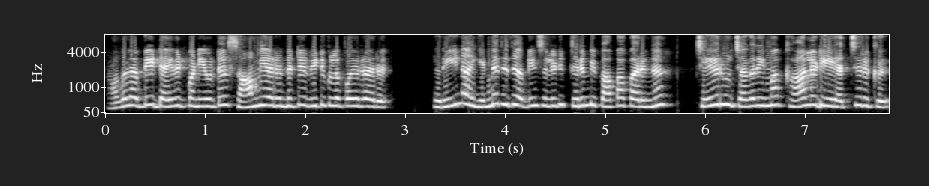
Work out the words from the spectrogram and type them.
அவளை அப்படியே டைவர்ட் பண்ணி விட்டு சாமியார் இருந்துட்டு வீட்டுக்குள்ள போயிடுறாரு. ரீனா என்னது இது அப்படின்னு சொல்லிட்டு திரும்பி பாப்பா பாருங்க. சேரும் ஜெகதியுமா காலடியை அச்சிருக்கு.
